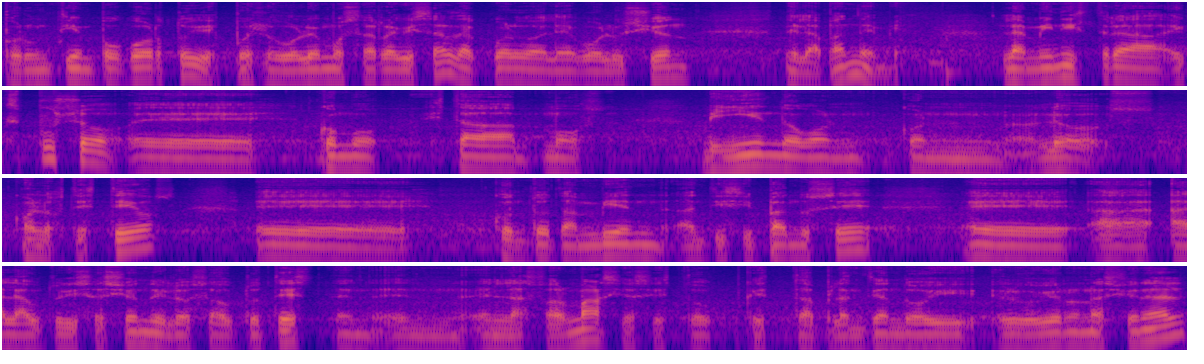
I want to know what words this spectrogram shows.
por un tiempo corto y después lo volvemos a revisar de acuerdo a la evolución de la pandemia. La ministra expuso eh, cómo estábamos viniendo con, los, con los testeos, eh, contó también anticipándose eh, a, la autorización de los autotest en, las farmacias, esto que está planteando hoy el gobierno nacional,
